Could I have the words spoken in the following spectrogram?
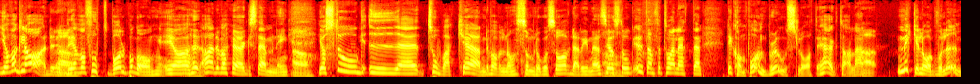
jag var glad, Ja. det var fotboll på gång, jag, ja, det var hög stämning. Ja. Jag stod i eh, toakön, det var väl någon som låg och sov där inne, så jag stod utanför toaletten. Det kom på en Bruce-låt i högtalaren. Mycket låg volym.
